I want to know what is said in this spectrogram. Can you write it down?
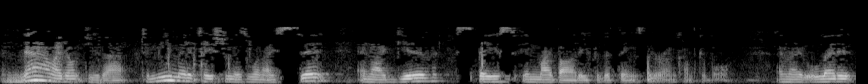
And now I don't do that. To me, meditation is when I sit and I give space in my body for the things that are uncomfortable. And I let it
